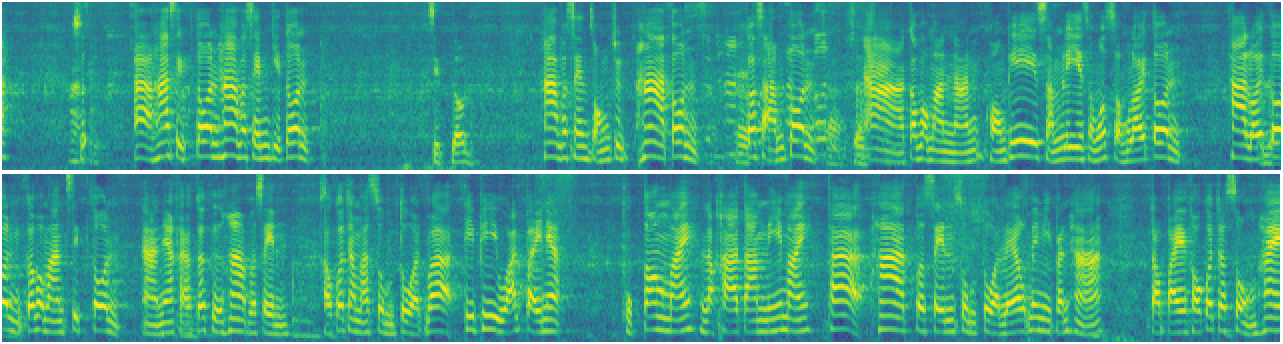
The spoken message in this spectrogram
50อ่าห้าสิบต้นห้าเปอร์เซ็นต์กี่ต้น สิบต้น ห้าเปอร์เซ็นต์สองจุดห้าต้น ก็สามต้น อ่า ก็ประมาณนั้น ของพี่สำลีสมมติสองร้อยต้นห้าร้อยต้น ก็ประมาณสิบต้น อ่า เนี่ยค่ะ ก็คือห้าเปอร์เซ็นต์เขาก็จะมาสุ่มตรวจว่าที่พี่วัดไปเนี่ยถูกต้องไหม ราคาตามนี้ไหม ถ้า 5%สุ่มตรวจแล้วไม่มีปัญหา ต่อไปเขาก็จะส่งให้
